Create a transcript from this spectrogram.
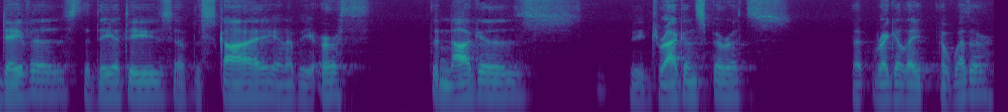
devas, the deities of the sky and of the earth, the nagas, the dragon spirits that regulate the weather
